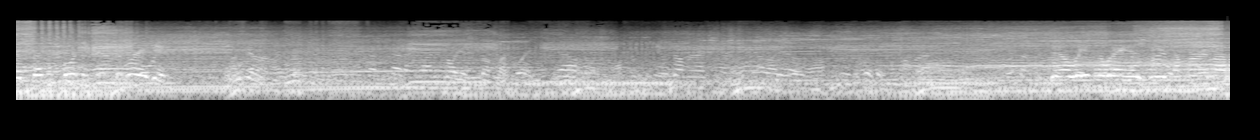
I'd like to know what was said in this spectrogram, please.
the 746 of Reagan. Leading the way is the number 11.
